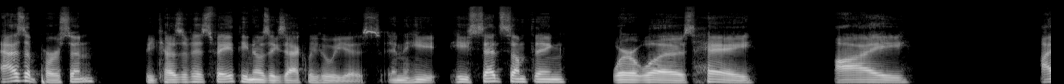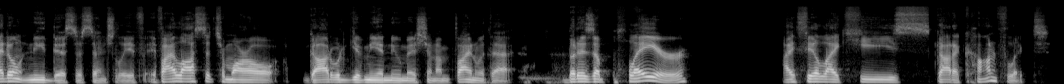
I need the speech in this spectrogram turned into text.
as a person, because of his faith, he knows exactly who he is. And he he said something where it was, "Hey, I I don't need this essentially. If if I lost it tomorrow, God would give me a new mission. I'm fine with that." But as a player, I feel like he's got a conflict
